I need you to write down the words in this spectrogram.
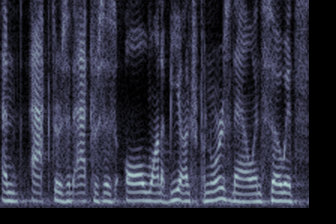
and actors and actresses all want to be entrepreneurs now. And so it's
